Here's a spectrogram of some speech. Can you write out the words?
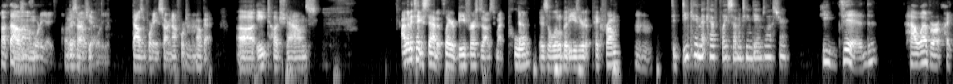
1,048. Um, sorry, 1,048. 1,048. Sorry, not 14. Mm-hmm. Okay. Uh, eight touchdowns. I'm going to take a stab at player B first because obviously my pool yeah. is a little bit easier to pick from. Mm-hmm. Did DK Metcalf play 17 games last year? He did. However, I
